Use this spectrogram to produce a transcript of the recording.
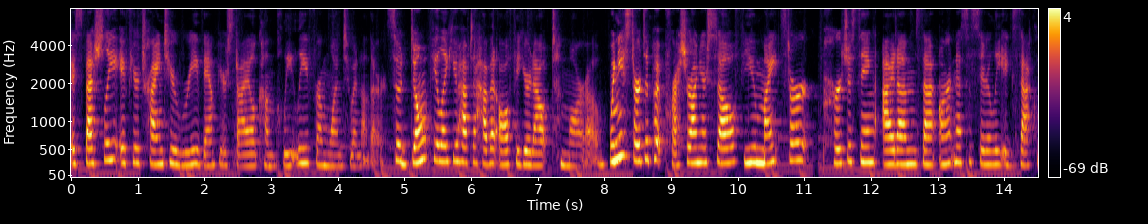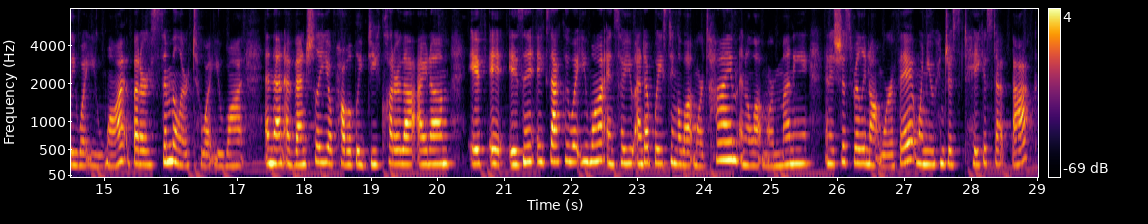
especially if you're trying to revamp your style completely from one to another. So don't feel like you have to have it all figured out tomorrow. When you start to put pressure on yourself, you might start purchasing items that aren't necessarily exactly what you want, but are similar to what you want. And then eventually you'll probably declutter that item if it isn't exactly what you want. And so you end up wasting a lot more time and a lot more money. And it's just really not worth it when you can just take a step back,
